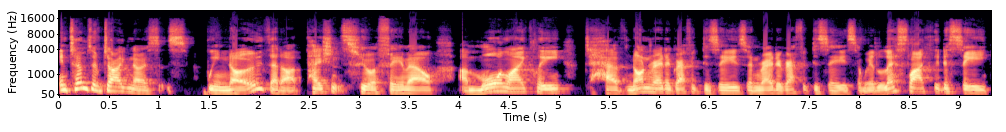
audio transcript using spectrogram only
In terms of diagnosis, we know that our patients who are female are more likely to have non radiographic disease and radiographic disease. So we're less likely to see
